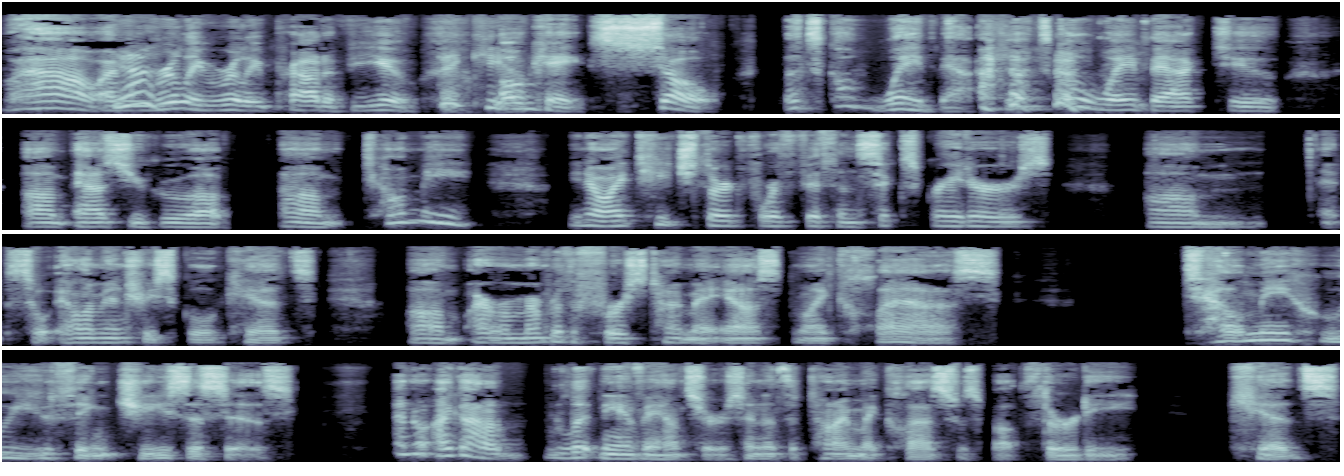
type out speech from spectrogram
Wow. I'm yeah. really, really proud of you. Thank you. Okay. So let's go way back. Let's go way back to um, as you grew up. Um, tell me you know, I teach third, fourth, fifth, and sixth graders. Um, so elementary school kids. Um, I remember the first time I asked my class, tell me who you think Jesus is. And I got a litany of answers. And at the time, my class was about 30 kids.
